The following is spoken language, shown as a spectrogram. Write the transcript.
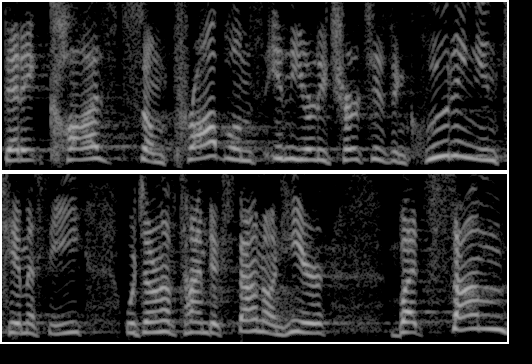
that it caused some problems in the early churches, including in Timothy, which I don't have time to expound on here. But some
